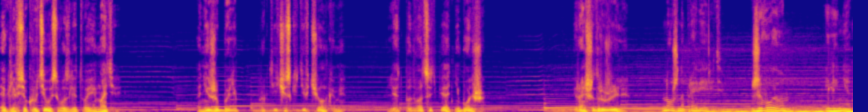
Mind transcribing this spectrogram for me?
Эгли все крутилась возле твоей матери. Они же были практически девчонками. Лет по 25, не больше. И раньше дружили. Нужно проверить, живой он или нет.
